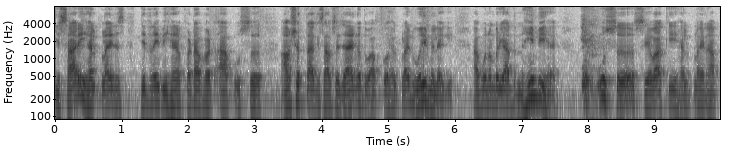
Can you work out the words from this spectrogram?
ये सारी हेल्पलाइंस जितनी भी हैं, फटाफट आप उस आवश्यकता के हिसाब से जाएँगे तो आपको हेल्पलाइन वही मिलेगी। आपको नंबर याद नहीं भी है तो उस सेवा की हेल्पलाइन आप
